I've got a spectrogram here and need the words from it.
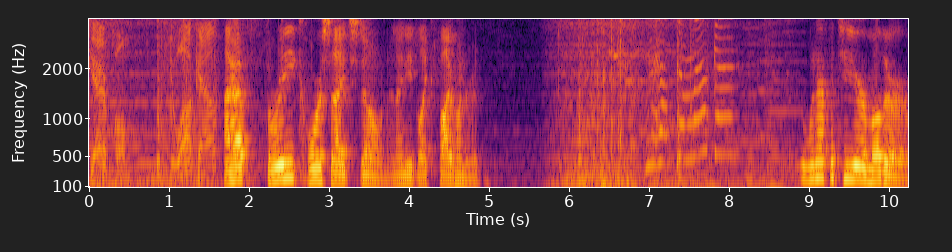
Careful. You walk out. I have three Corsite stone, and I need like 500. What happened to your mother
